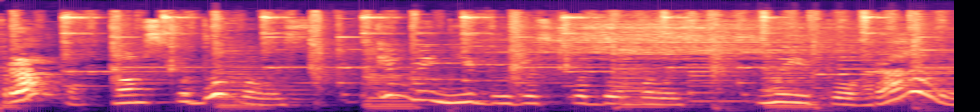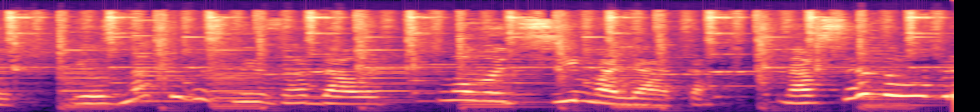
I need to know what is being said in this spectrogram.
Правда, вам сподобалось? І мені дуже сподобалось. Ми і пограли, і ознаки весни згадали. Молодці малята. На все добре!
